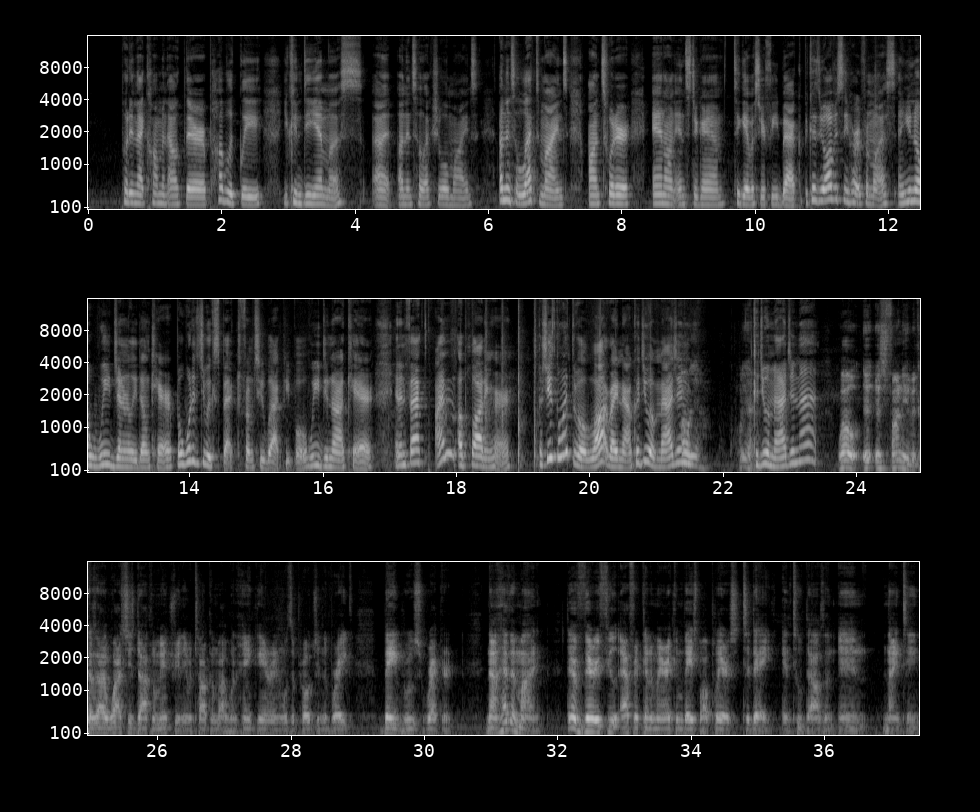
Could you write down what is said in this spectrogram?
putting that comment out there publicly, you can DM us at Unintellectual Minds, Unintellect Minds on Twitter and on Instagram to give us your feedback because you obviously heard from us and you know we generally don't care. But what did you expect from two black people? We do not care. And in fact, I'm applauding her because she's going through a lot right now. Could you imagine? Oh yeah, oh yeah. Could you imagine that? Well, it, it's funny because I watched this documentary and they were talking about when Hank Aaron was approaching to break Babe Ruth's record. Now, have in mind, there are very few African American baseball players today in 2019.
